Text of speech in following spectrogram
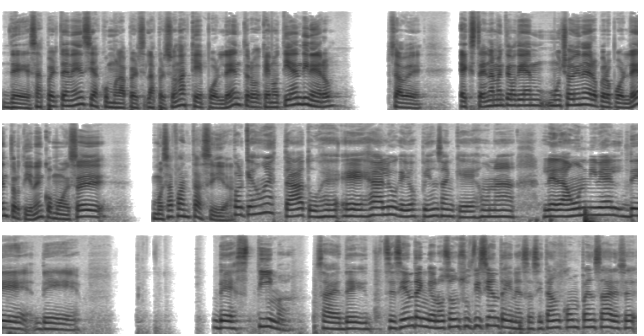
de esas pertenencias como las personas que por dentro, que no tienen dinero, ¿sabes? Externamente no tienen mucho dinero, pero por dentro tienen como ese como esa fantasía. Porque es un estatus, es, algo que ellos piensan que es una le da un nivel de de de estima, ¿sabes? Se sienten que no son suficientes y necesitan compensar ese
